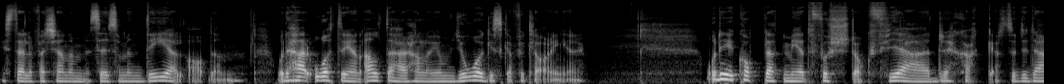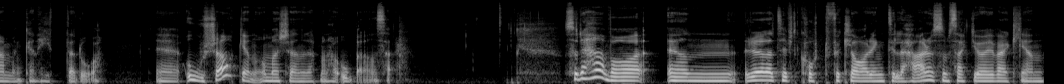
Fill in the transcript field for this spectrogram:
istället för att känna sig som en del av den. Och det här återigen, allt det här handlar ju om yogiska förklaringar. Och det är kopplat med första och fjärde chakrat, så det är där man kan hitta då eh, orsaken om man känner att man har obalans här. Så det här var en relativt kort förklaring till det här och som sagt jag är verkligen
